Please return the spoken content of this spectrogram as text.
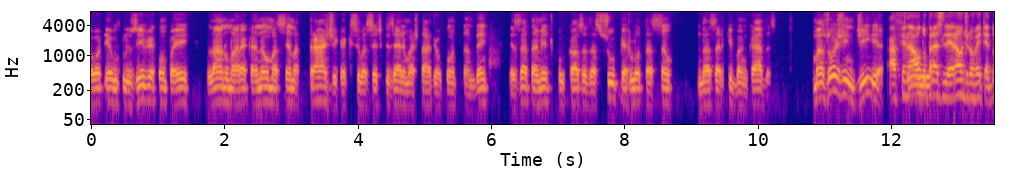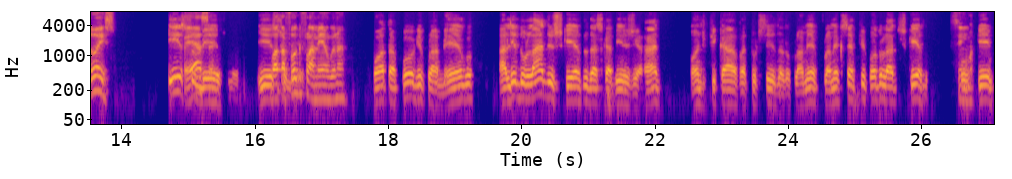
Eu, eu inclusive, acompanhei lá no Maracanã uma cena trágica, que se vocês quiserem mais tarde eu conto também, exatamente por causa da superlotação nas arquibancadas. Mas hoje em dia... A final do Brasileirão de 92? Isso mesmo. Isso Botafogo mesmo. e Flamengo, né? Botafogo e Flamengo. Ali do lado esquerdo das cabines de rádio, onde ficava a torcida do Flamengo, o Flamengo sempre ficou do lado esquerdo. Sim. Porque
